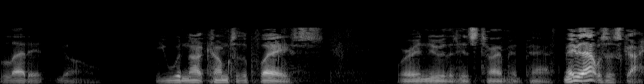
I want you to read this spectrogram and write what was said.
let it go. He would not come to the place where he knew that his time had passed. Maybe that was this guy.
